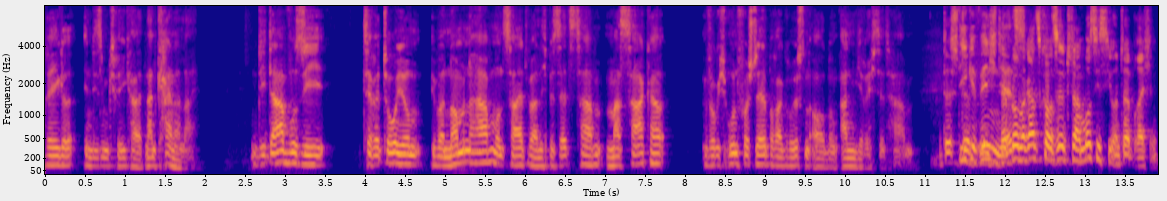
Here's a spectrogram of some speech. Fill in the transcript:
Regel in diesem Krieg halten, an keinerlei die da, wo sie Territorium übernommen haben und zeitweilig besetzt haben, Massaker wirklich unvorstellbarer Größenordnung angerichtet haben. Das stimmt die gewinnen nicht. jetzt. Nur mal ganz kurz, da muss ich Sie unterbrechen.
